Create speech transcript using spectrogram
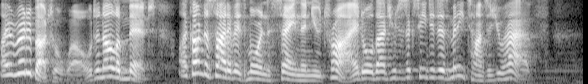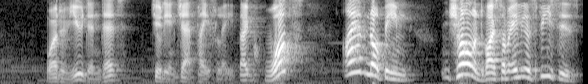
I read about your world, and I'll admit, I can't decide if it's more insane than you tried, or that you succeeded as many times as you have. Word of you, didn't it? Julian jabbed playfully. Like, what? I have not been charmed by some alien species.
